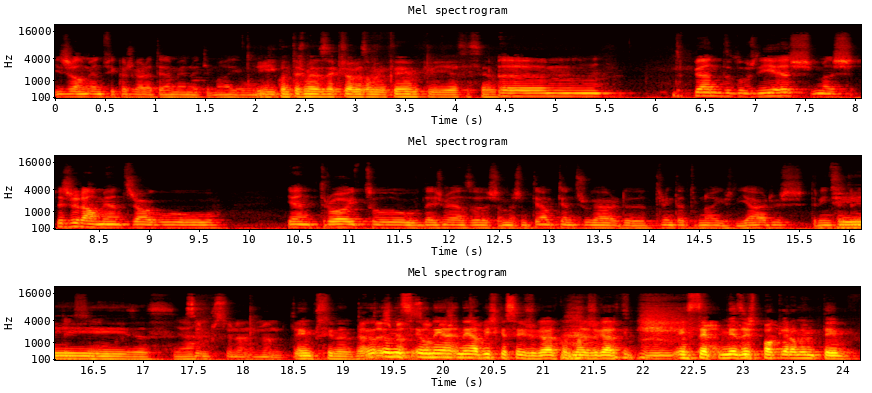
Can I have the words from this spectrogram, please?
e geralmente fico a jogar até à meia-noite e meia. uma. E quantas mesas é que jogas ao mesmo tempo e essa cena? Hum, depende dos dias, mas geralmente jogo entre 8 10 meses ao mesmo tempo, tento jogar eh, 30 torneios diários, 30, 35. Jesus. Yeah. Isso é impressionante mesmo. É impressionante. Eu, eu, eu nem, nem à bisca sei jogar, quanto mais jogar tipo, em 7 mesas de póquer ao mesmo tempo.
